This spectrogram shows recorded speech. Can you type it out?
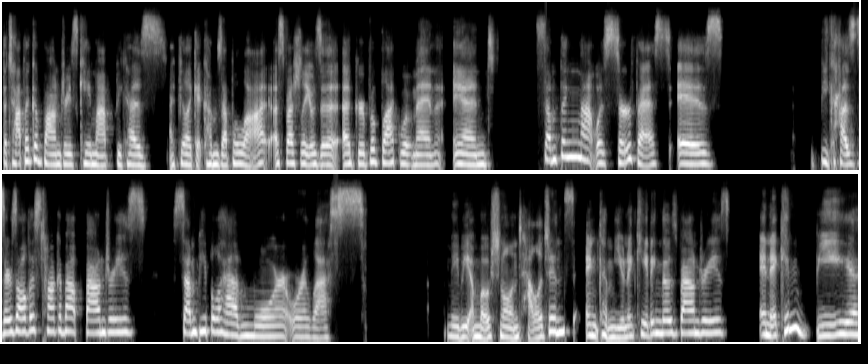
the topic of boundaries came up because I feel like it comes up a lot, especially it was a, a group of Black women. And something that was surfaced is because there's all this talk about boundaries, some people have more or less maybe emotional intelligence in communicating those boundaries. And it can be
